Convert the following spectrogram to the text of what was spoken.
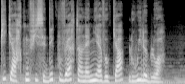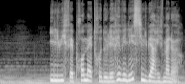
Picard confie ses découvertes à un ami avocat, Louis Leblois. Il lui fait promettre de les révéler s'il lui arrive malheur.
